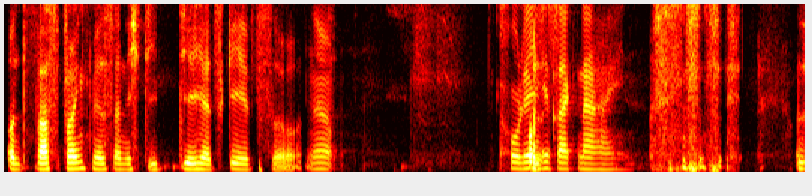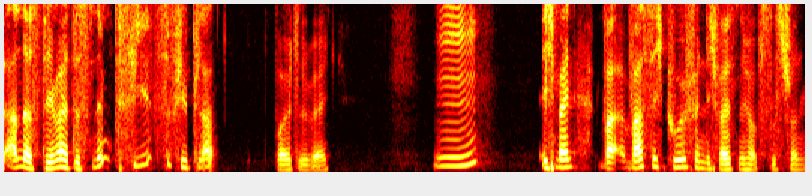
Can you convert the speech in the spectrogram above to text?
Und was bringt mir es, wenn ich die dir jetzt gebe? So. Ja. Kollege sagt nein. Und anderes Thema, das nimmt viel zu viel Platz im Beutel weg. Mhm. Ich meine, wa was ich cool finde, ich weiß nicht, ob es das schon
